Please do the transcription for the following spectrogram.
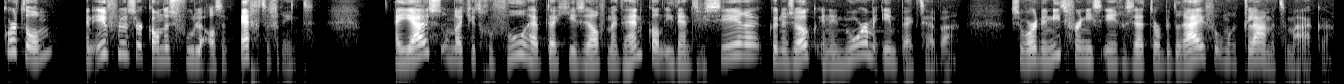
Kortom, een influencer kan dus voelen als een echte vriend. En juist omdat je het gevoel hebt dat je jezelf met hen kan identificeren, kunnen ze ook een enorme impact hebben. Ze worden niet voor niets ingezet door bedrijven om reclame te maken.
